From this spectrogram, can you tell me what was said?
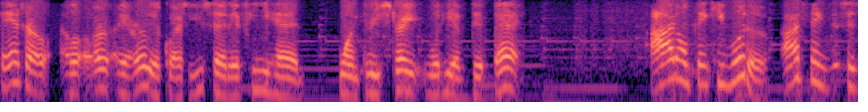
to answer a, a, a earlier question, you said if he had won three straight, would he have dipped back? I don't think he would have. I think this is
